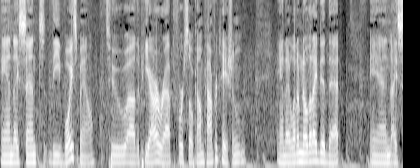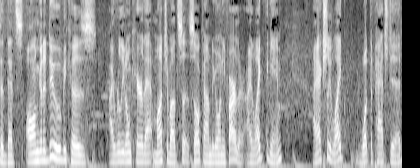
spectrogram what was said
and I sent the voicemail to uh, the PR rep for SOCOM Confrontation, and I let him know that I did that, and I said that's all I'm going to do because I really don't care that much about so- SOCOM to go any farther. I like the game. I actually like what the patch did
